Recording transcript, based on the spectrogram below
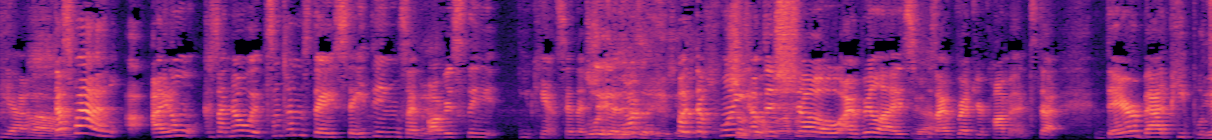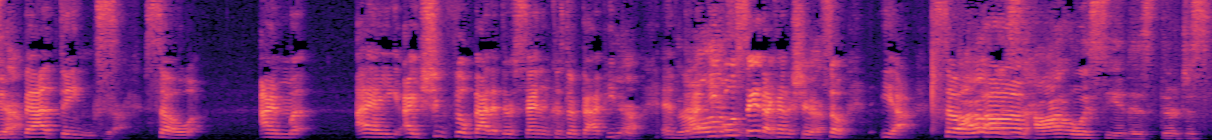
Yeah, Um, that's why I I don't because I know it. Sometimes they say things like Yeah. obviously you can't say that Well, shit yeah, anymore. is yeah, but the point of this show, I realized because I've read your comments that they're bad people doing Yeah. bad things. Yeah. So I'm. I, I shouldn't feel bad that they're saying it because they're bad people Yeah. and They're bad people say that kind of shit. Yeah. So yeah, so how, I always, um, how I always see it is they're just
